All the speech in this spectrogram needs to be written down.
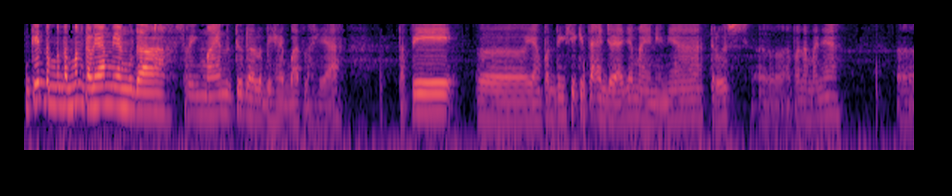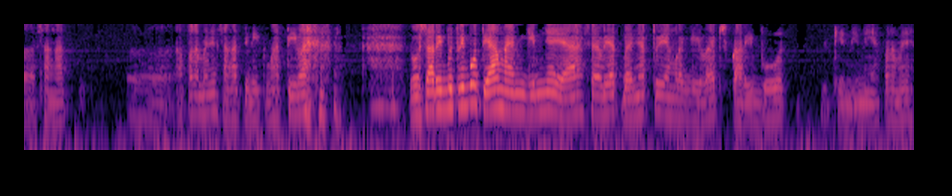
mungkin teman-teman kalian yang udah sering main itu udah lebih hebat lah ya. Tapi uh, yang penting sih kita enjoy aja maininnya. Terus uh, apa namanya uh, sangat uh, apa namanya sangat dinikmati lah. Gak usah ribut-ribut ya main gamenya ya. Saya lihat banyak tuh yang lagi live suka ribut bikin ini apa namanya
